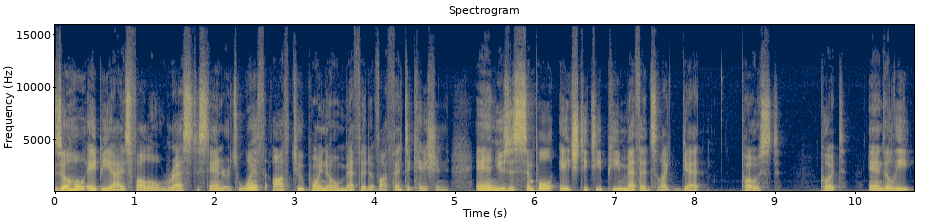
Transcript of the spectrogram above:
Zoho APIs follow REST standards with OAuth 2.0 method of authentication and uses simple HTTP methods like GET, POST, PUT, and DELETE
